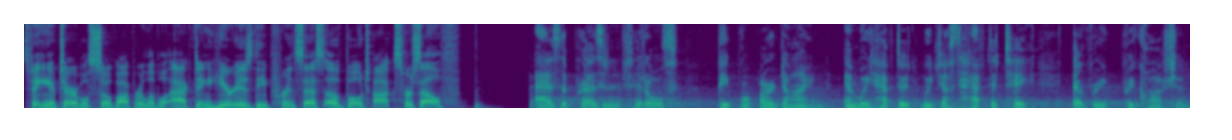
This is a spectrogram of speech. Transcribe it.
Speaking of terrible soap opera level acting, here is the princess of Botox herself. As the president fiddles, people are dying, and we have to we just have to take every precaution.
